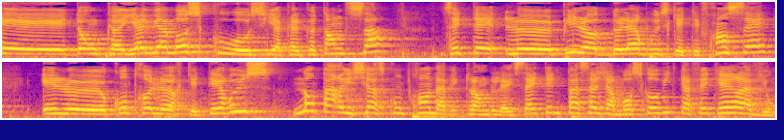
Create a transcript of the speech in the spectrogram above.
Et donc, il y a eu à Moscou aussi, il y a quelque temps de ça, c'était le pilote de l'Airbus qui était français et le contrôleur qui était russe n'ont pas réussi à se comprendre avec l'anglais. Ça a été une passagère moscovite qui a fait atterrir l'avion.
